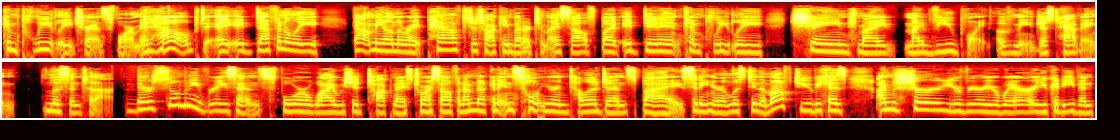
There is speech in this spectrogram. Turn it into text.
completely transform. It helped. It, definitely got me on the right path to talking better to myself, but it didn't completely change my my viewpoint of me just having listen to that. There's so many reasons for why we should talk nice to ourselves, and I'm not going to insult your intelligence by sitting here and listing them off to you because I'm sure you're very aware, or you could even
